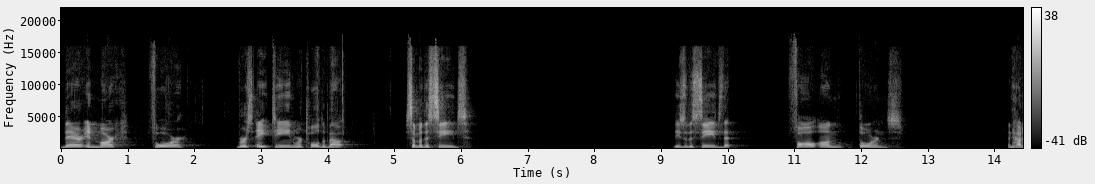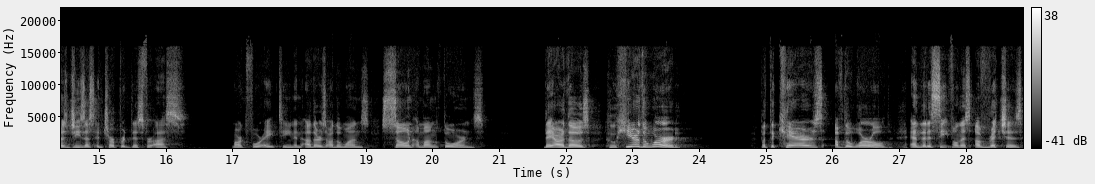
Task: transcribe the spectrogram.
There in Mark 4, verse 18, we're told about some of the seeds. These are the seeds that fall on thorns. And how does Jesus interpret this for us? Mark 4:18 and others are the ones sown among thorns. They are those who hear the word but the cares of the world and the deceitfulness of riches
